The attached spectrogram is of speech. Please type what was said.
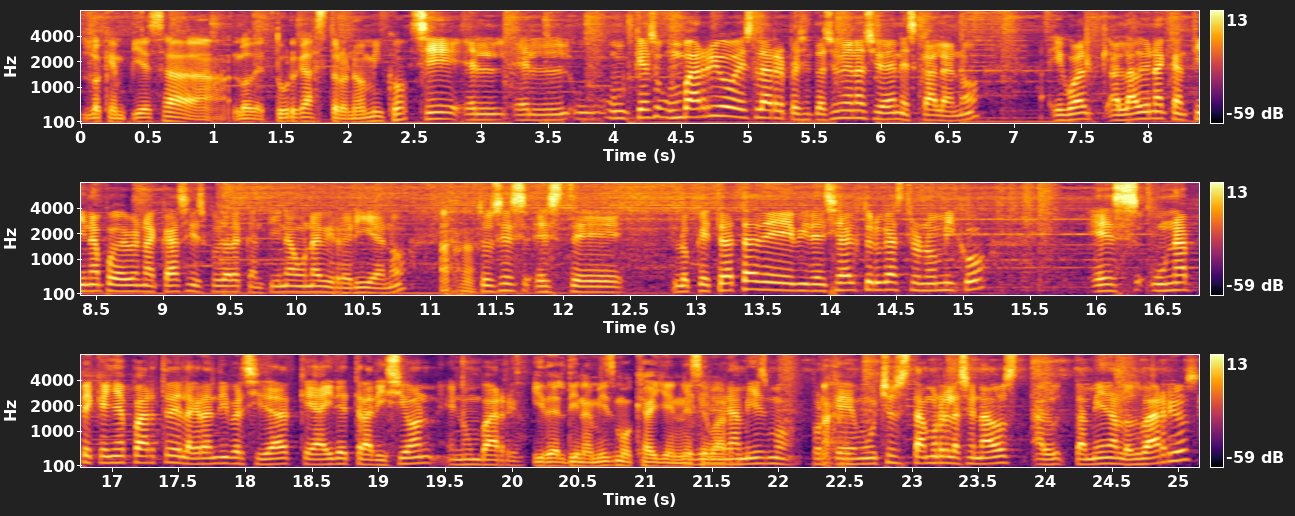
lo que empieza lo de tour gastronómico. Sí, el, el- un, un- un barrio es la representación de una ciudad en escala, ¿no? Igual al lado de una cantina puede haber una casa y después de la cantina una birrería, ¿no? Ajá. Entonces, este, lo que trata de evidenciar el tour gastronómico es una pequeña parte de la gran diversidad que hay de tradición en un barrio. Y del dinamismo que hay en y ese del barrio. dinamismo, porque Ajá. muchos estamos relacionados también a los barrios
